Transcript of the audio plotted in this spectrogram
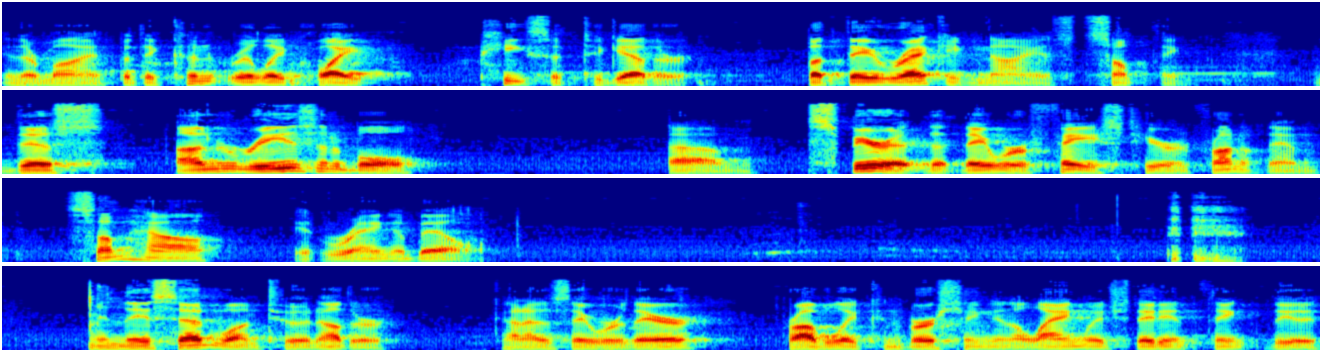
in their mind, but they couldn't really quite piece it together. But they recognized something. This unreasonable um, spirit that they were faced here in front of them somehow it rang a bell. and they said one to another, kind of as they were there, probably conversing in a language they didn't think the,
